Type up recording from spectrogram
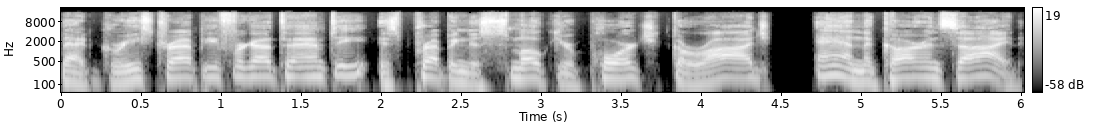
that grease trap you forgot to empty is prepping to smoke your porch, garage, and the car inside.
